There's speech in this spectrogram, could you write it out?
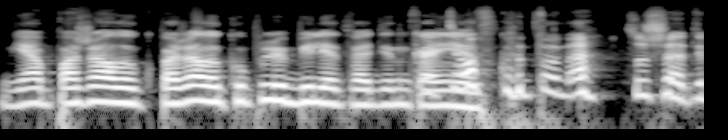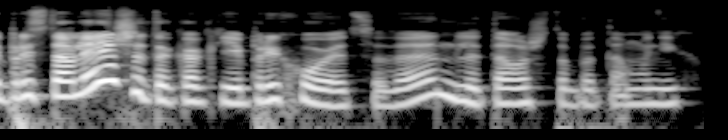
Я, пожалуй, пожалуй, куплю билет в один конец. Путевку туда. Слушай, а ты представляешь это, как ей приходится, да? Для того, чтобы там у них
